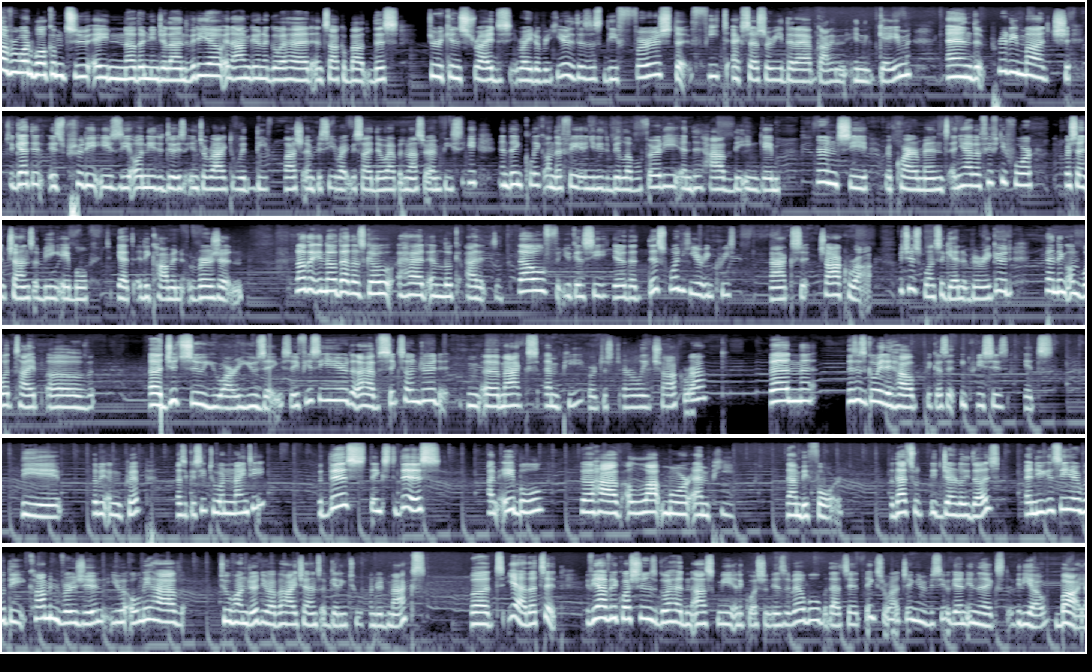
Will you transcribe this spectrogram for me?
Hello everyone, welcome to another Ninja Land video and I'm gonna go ahead and talk about this Shuriken Strides right over here. This is the first feet accessory that I have gotten in game and pretty much to get it is pretty easy. All you need to do is interact with the Flash NPC right beside the Weapon Master NPC and then click on the feet and you need to be level 30 and have the in-game currency requirement and you have a 54 percent chance of being able to get the common version. Now that you know that, let's go ahead and look at it itself. You can see here that this one here increased max chakra, which is once again very good, depending on what type of uh, jutsu you are using. So if you see here that I have 600 uh, max MP, or just generally chakra, then this is going to help because it increases its the let me unequip as you can see 290 with this thanks to this i'm able to have a lot more mp than before. So that's what it generally does. And you can see here with the common version you only have 200 you have a high chance of getting 200 max. But yeah that's it. If you have any questions go ahead and ask me any question is available. But that's it. Thanks for watching and we'll see you again in the next video. Bye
